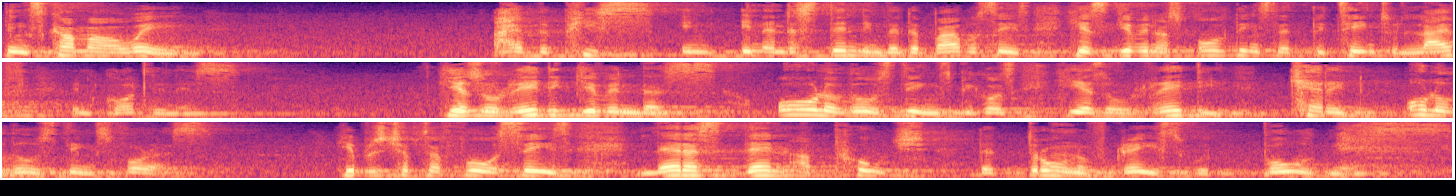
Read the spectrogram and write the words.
Things come our way, I have the peace in, in understanding that the Bible says He has given us all things that pertain to life and godliness. He has already given us all of those things because He has already carried all of those things for us. Hebrews chapter 4 says, Let us then approach the throne of grace with boldness.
